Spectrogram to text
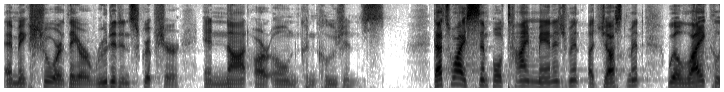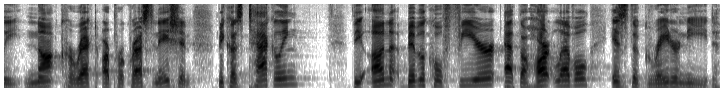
and make sure they are rooted in Scripture and not our own conclusions. That's why simple time management adjustment will likely not correct our procrastination because tackling the unbiblical fear at the heart level is the greater need.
